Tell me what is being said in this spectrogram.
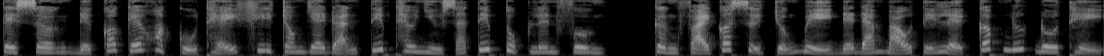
Tây Sơn để có kế hoạch cụ thể khi trong giai đoạn tiếp theo nhiều xã tiếp tục lên phường, cần phải có sự chuẩn bị để đảm bảo tỷ lệ cấp nước đô thị.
